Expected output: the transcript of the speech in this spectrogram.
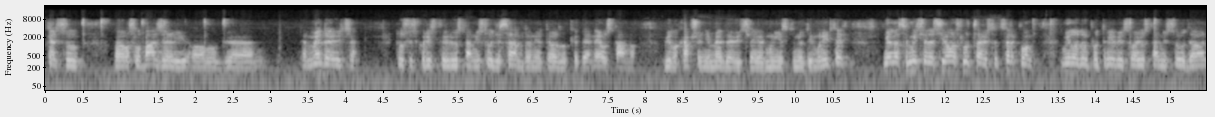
kad su uh, oslobađali ovog uh, Medojevića, tu su iskoristili Ustavni sud je sam donio te odluke da je neustavno bilo hapšenje Medojevića jer mu nije skinut imunitet. I onda sam mislio da će u ovom slučaju sa crkvom Milo da upotrijebi svoj Ustavni sud, da on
